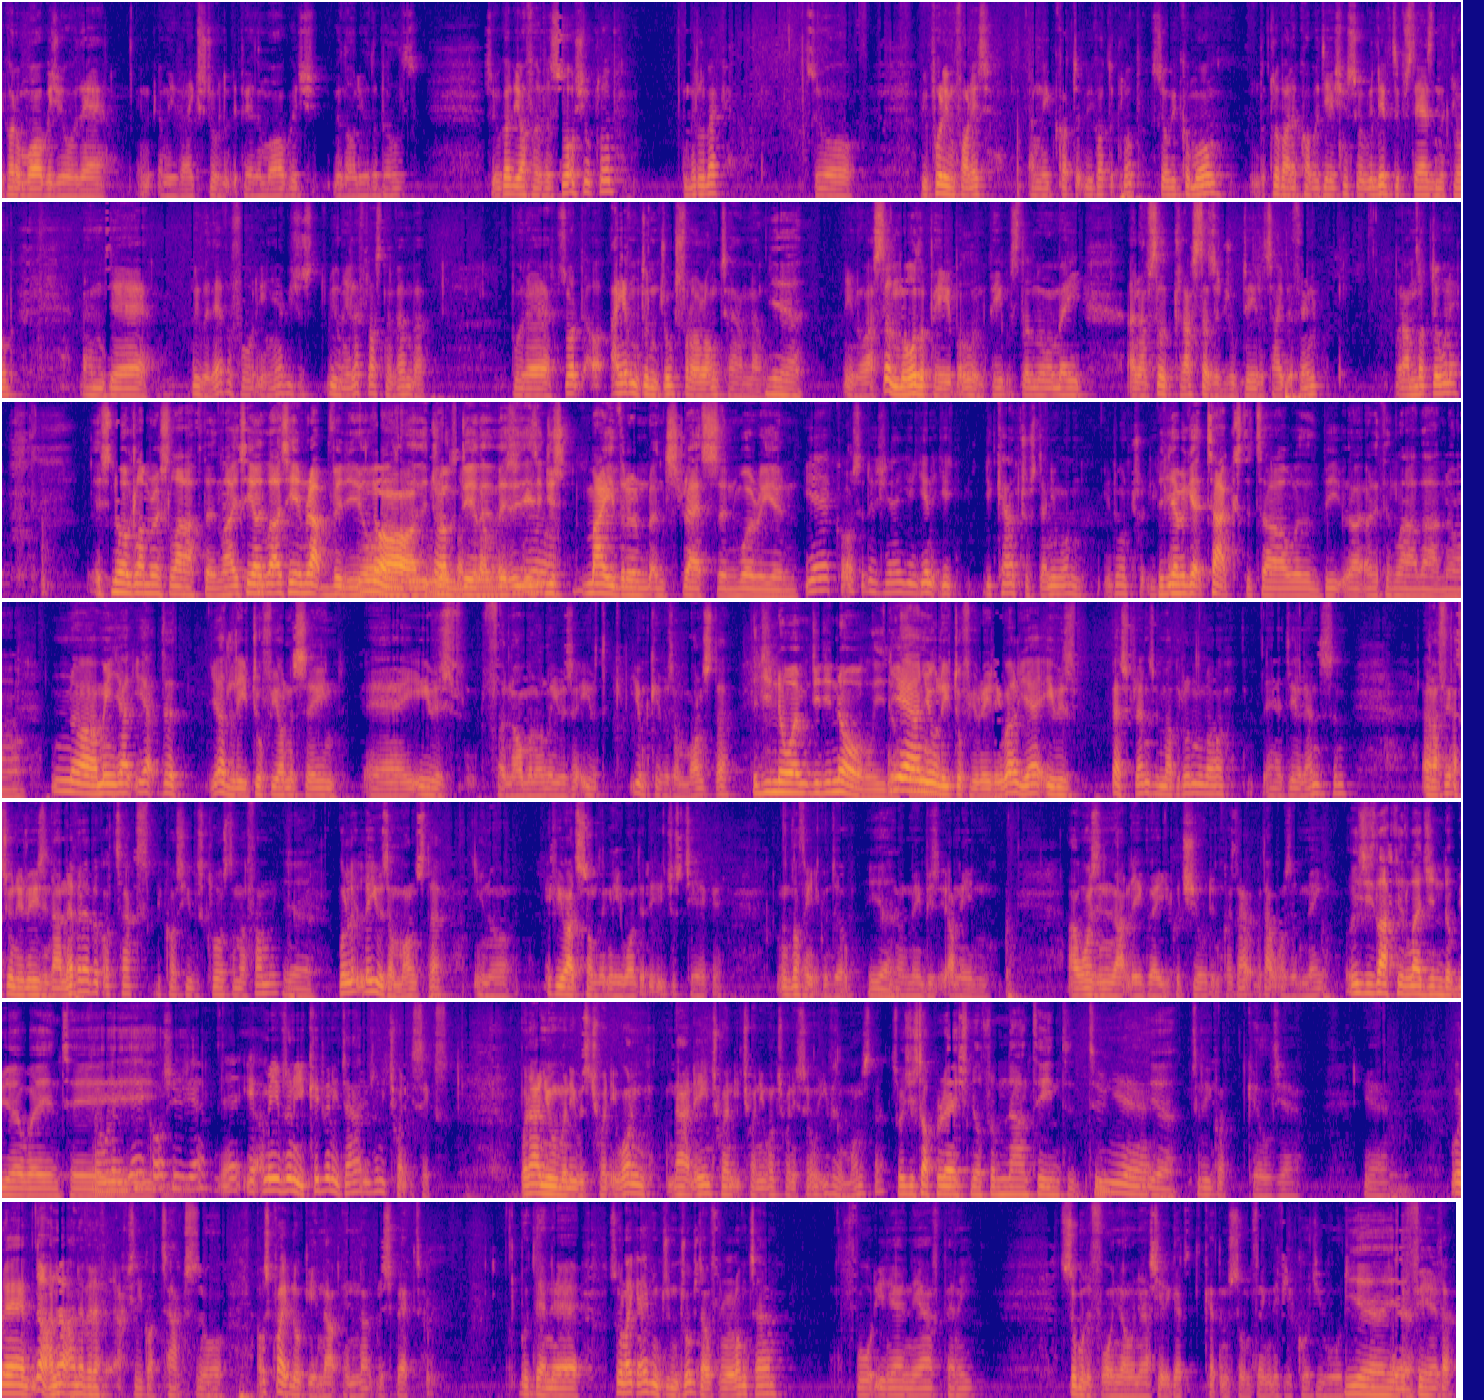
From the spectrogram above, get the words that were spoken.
We got a mortgage over there, and, and we've like struggling to pay the mortgage with all the other bills. So we got the offer of a social club in Middlebeck. So we put in for it, and we got the, we got the club. So we come home. The club had accommodation, so we lived upstairs in the club, and uh, we were there for 14 years. We just we only left last November. But uh, so I haven't done drugs for a long time now Yeah. you know, I still know the people and people still know me and I'm still classed as a drug dealer type of thing. But I'm not doing it. It's no glamorous laugh then. Like, see, like, see in rap videos, no, the, the drug no, dealer, is yeah. it just mither and, and stress and worry and... Yeah, of course it is, yeah. You, you, you, you can't trust anyone. You don't. Tr you Did can't. you ever get taxed at all with be, like, anything like that? No. No, I mean, you had, you had, the, you had Lee Duffy on the scene. Uh, he was phenomenal. He was, he was, young kid was a monster. Did you know him? Did you know Lee Duffy? Yeah, I knew Lee Duffy really well. Yeah, he was best friends with my brother-in-law, uh, Dale Henderson. And I think that's the only reason I never ever got taxed because he was close to my family. Yeah. Well, Lee was a monster, you know. If you had something and you wanted it, you just take it. There's nothing you could do. Yeah. You know what I mean? I wasn't in that league where you could shoot him because that, that wasn't me. He's just like a legend up your way, he? Like, yeah, of course he is, yeah, yeah, yeah. I mean, he was only a kid when he died. He was only 26. But I knew him when he was 21, 19, 20, 21, 22. He was a monster. So he's just operational from 19 to... to Yeah. Yeah. Till he got killed, yeah. Yeah. But um, no, I never actually got taxed, so I was quite lucky in that in that respect. But then, uh, so like I haven't done drugs now for a long time, 14 and a half penny. Someone would phone you now and ask you to get get them something, if you could, you would. Yeah, as yeah. a favour.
